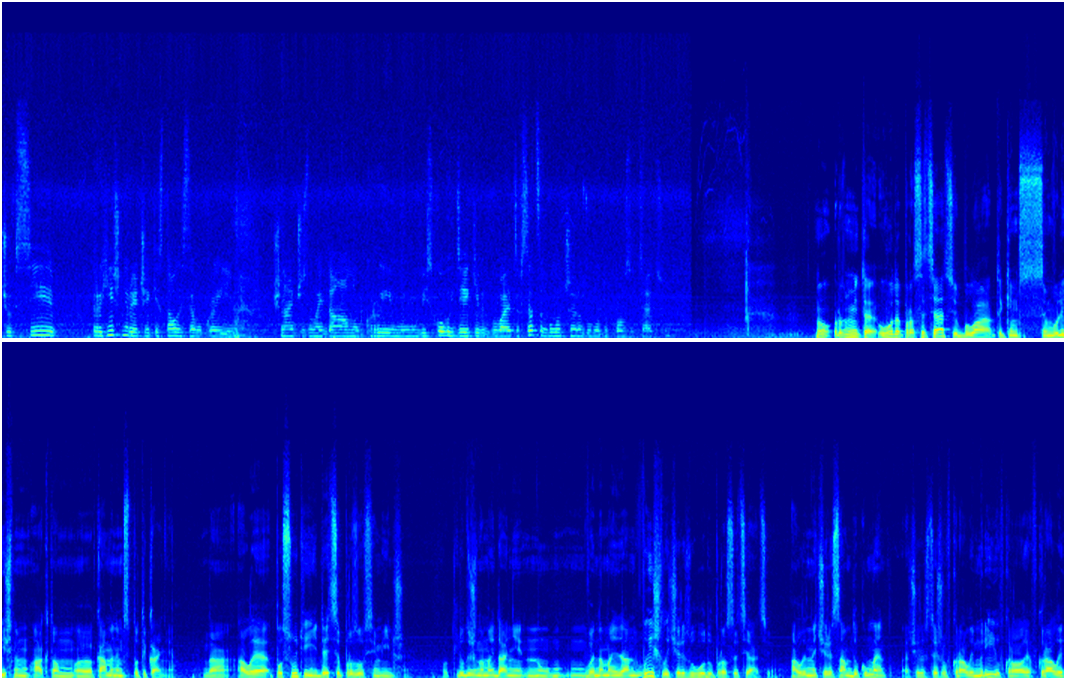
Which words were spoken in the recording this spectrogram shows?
що всі трагічні речі, які сталися в Україні, починаючи з Майдану, Криму, військових дій, які відбуваються, все це було через угоду про асоціацію. Ну, розумієте, угода про асоціацію була таким символічним актом е, каменем спотикання. Да? Але по суті йдеться про зовсім інше. От люди ж на Майдані, ну ви на Майдан вийшли через угоду про асоціацію, але не через сам документ, а через те, що вкрали мрію, вкрали, вкрали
